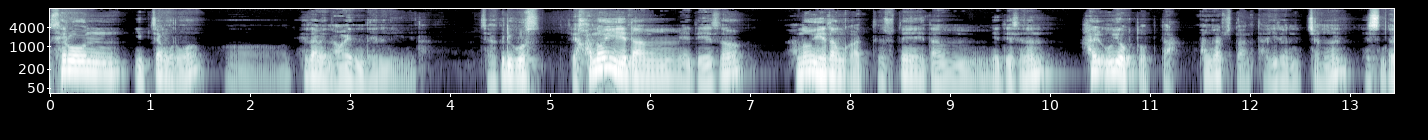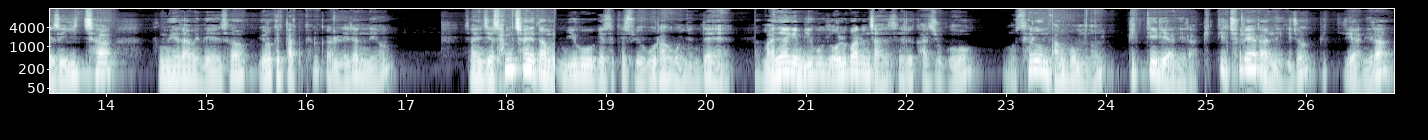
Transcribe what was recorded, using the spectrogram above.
새로운 입장으로 어, 회담에 나와야 된다 이런 얘기입니다. 자 그리고 하노이 회담에 대해서 하노이 회담과 같은 수대 회담에 대해서는 할 의욕도 없다. 반갑지도 않다. 이런 입장을 했습니다. 그래서 2차 북미 회담에 대해서 이렇게 딱 평가를 내렸네요. 자, 이제 3차 회담을 미국에서 계속 요구를 하고 있는데 만약에 미국이 올바른 자세를 가지고 뭐 새로운 방법론, 빅딜이 아니라 빅딜 철회라는 얘기죠. 빅딜이 아니라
